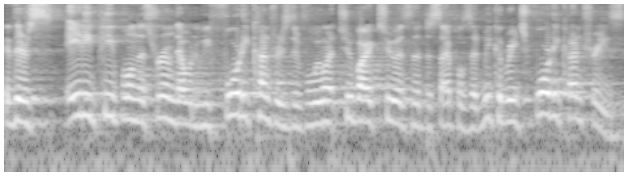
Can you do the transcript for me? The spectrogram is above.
If there's 80 people in this room, that would be 40 countries. If we went two by two, as the disciples said, we could reach 40 countries.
